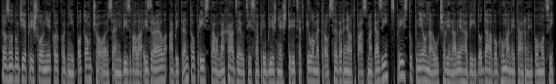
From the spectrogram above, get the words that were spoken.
Rozhodnutie prišlo niekoľko dní potom, čo OSN vyzvala Izrael, aby tento prístav, nachádzajúci sa približne 40 km severne od pásma Gazy, sprístupnil na účely naliehavých dodávok humanitárnej pomoci.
